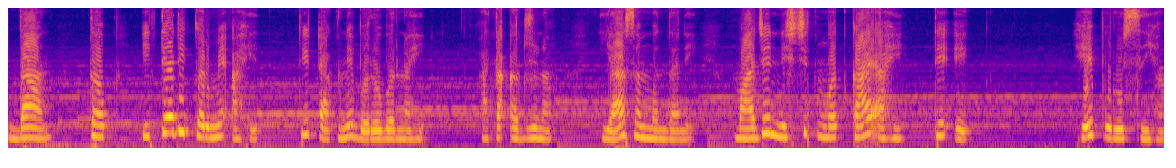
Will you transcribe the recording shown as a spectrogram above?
दान तप इत्यादी कर्मे आहेत ती टाकणे बरोबर नाही. आता अर्जुना या संबंधाने माझे निश्चित मत काय आहे ते एक. हे पुरुष सिंहा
